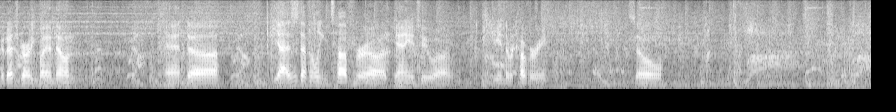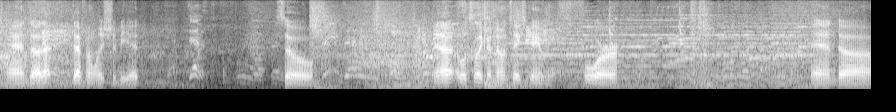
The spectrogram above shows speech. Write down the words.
Good edge guarding by unknown. And uh, yeah, this is definitely tough for uh, Danny to uh, gain the recovery. So, and uh, that definitely should be it. So, yeah, it looks like Unknown takes game four. And uh,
